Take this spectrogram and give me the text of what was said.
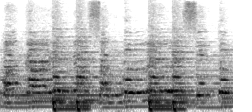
pakai gasang meleleh situ.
